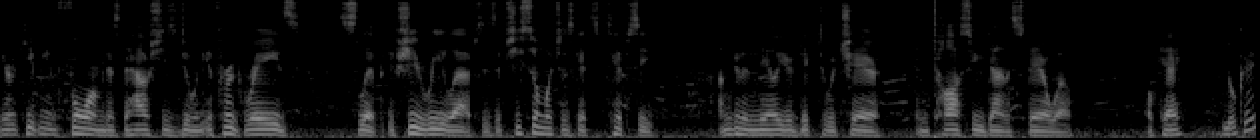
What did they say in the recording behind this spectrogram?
You're gonna keep me informed as to how she's doing. If her grades slip, if she relapses, if she so much as gets tipsy, I'm gonna nail your dick to a chair and toss you down a stairwell. Okay? okay.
